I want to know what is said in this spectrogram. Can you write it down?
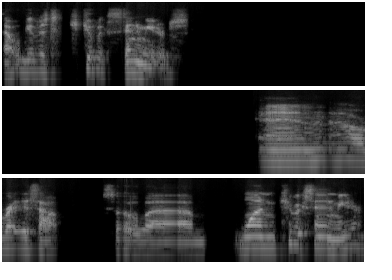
That will give us cubic centimeters. and I'll write this out. So um, one cubic centimeter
